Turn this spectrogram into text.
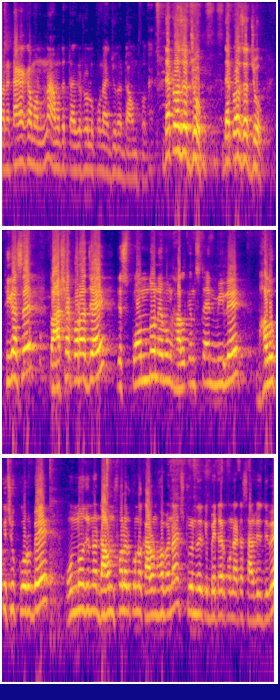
মানে টাকা কামানো না, আমাদের টার্গেট হলো কোনো একজনের downfall that was a joke that was a joke ঠিক আছে? তো আশা করা যায় যে স্পন্দন এবং হালকেনস্টাইন মিলে ভালো কিছু করবে অন্য জন্য ডাউনফলের কোনো কারণ হবে না স্টুডেন্টদেরকে বেটার কোনো একটা সার্ভিস দিবে।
